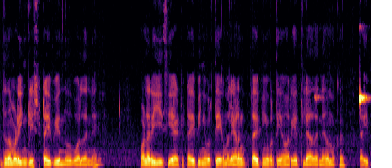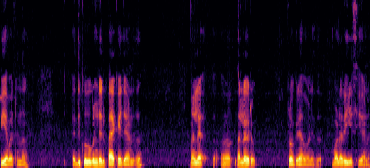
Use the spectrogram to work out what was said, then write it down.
ഇത് നമ്മൾ ഇംഗ്ലീഷ് ടൈപ്പ് ചെയ്യുന്നത് പോലെ തന്നെ വളരെ ഈസി ആയിട്ട് ടൈപ്പിംഗ് പ്രത്യേകം മലയാളം ടൈപ്പിംഗ് പ്രത്യേകം അറിയത്തില്ലാതെ തന്നെ നമുക്ക് ടൈപ്പ് ചെയ്യാൻ പറ്റുന്ന ഇത് ഗൂഗിളിന്റെ ഒരു പാക്കേജാണിത് നല്ല നല്ലൊരു പ്രോഗ്രാമാണിത് വളരെ ഈസിയാണ്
